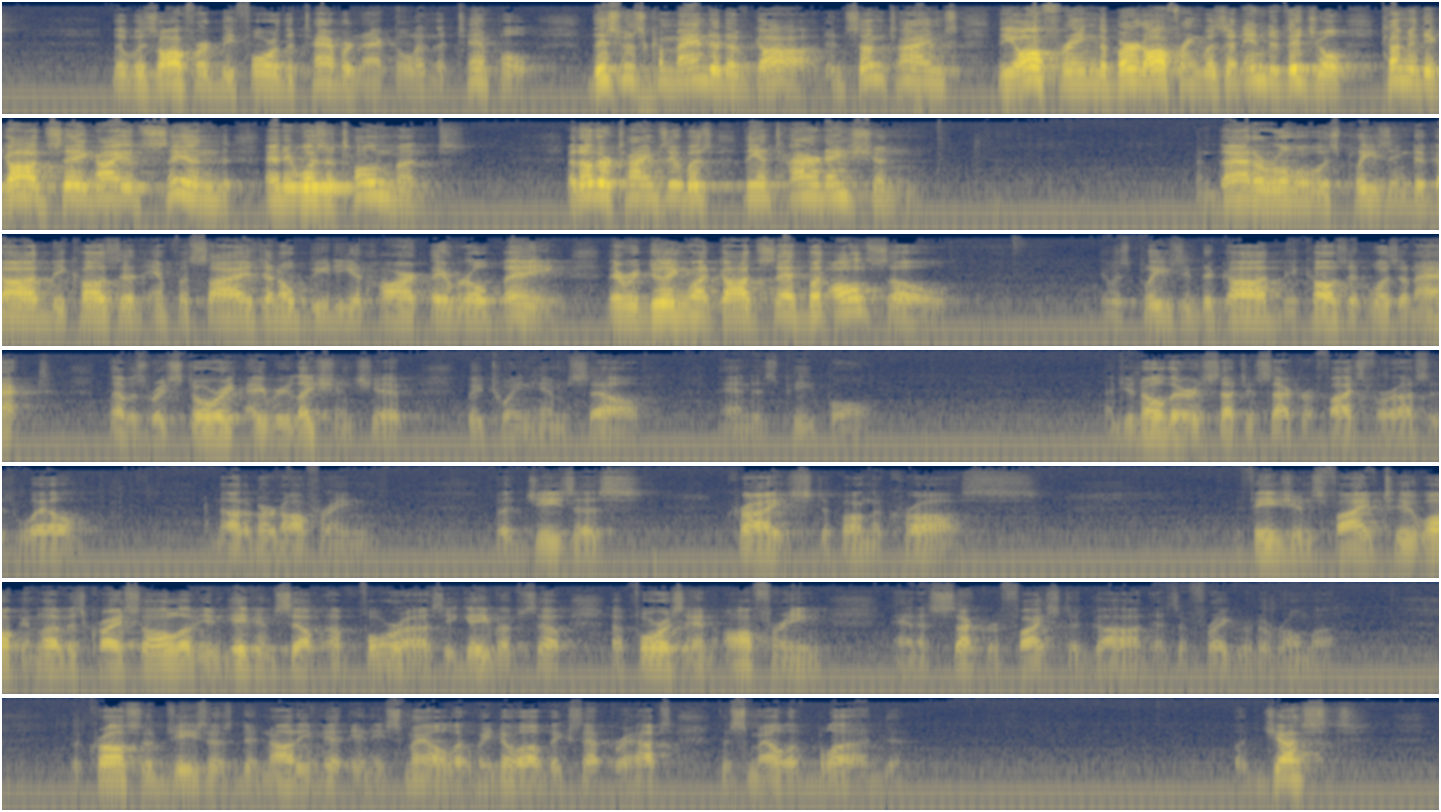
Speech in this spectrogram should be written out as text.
that was offered before the tabernacle and the temple. This was commanded of God. And sometimes the offering, the burnt offering, was an individual coming to God saying, I have sinned, and it was atonement. At other times it was the entire nation. And that aroma was pleasing to God because it emphasized an obedient heart. They were obeying, they were doing what God said, but also was pleasing to God because it was an act that was restoring a relationship between himself and his people. And you know there is such a sacrifice for us as well. Not a burnt offering, but Jesus Christ upon the cross. Ephesians 5 2, walk in love as Christ saw all of you, and gave himself up for us. He gave himself up for us an offering and a sacrifice to God as a fragrant aroma. The cross of Jesus did not emit any smell that we know of except perhaps the smell of blood. But just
